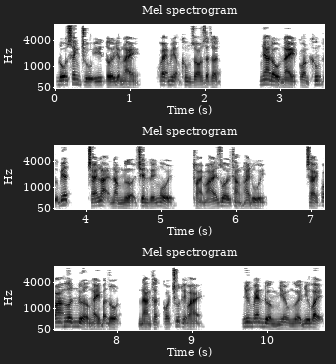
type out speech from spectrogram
Đỗ xanh chú ý tới điểm này, khoe miệng không do giật giật. Nha đầu này còn không tự biết, trái lại nằm ngửa trên ghế ngồi, thoải mái dôi thẳng hai đùi. Trải qua hơn nửa ngày bận rộn, nàng thật có chút để bài nhưng ven đường nhiều người như vậy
